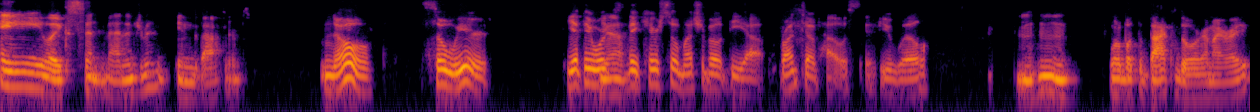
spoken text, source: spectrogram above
any like scent management in the bathrooms. No, so weird. Yet they work. Yeah. They care so much about the uh, front of house, if you will. Hmm. What about the back door? Am I right?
